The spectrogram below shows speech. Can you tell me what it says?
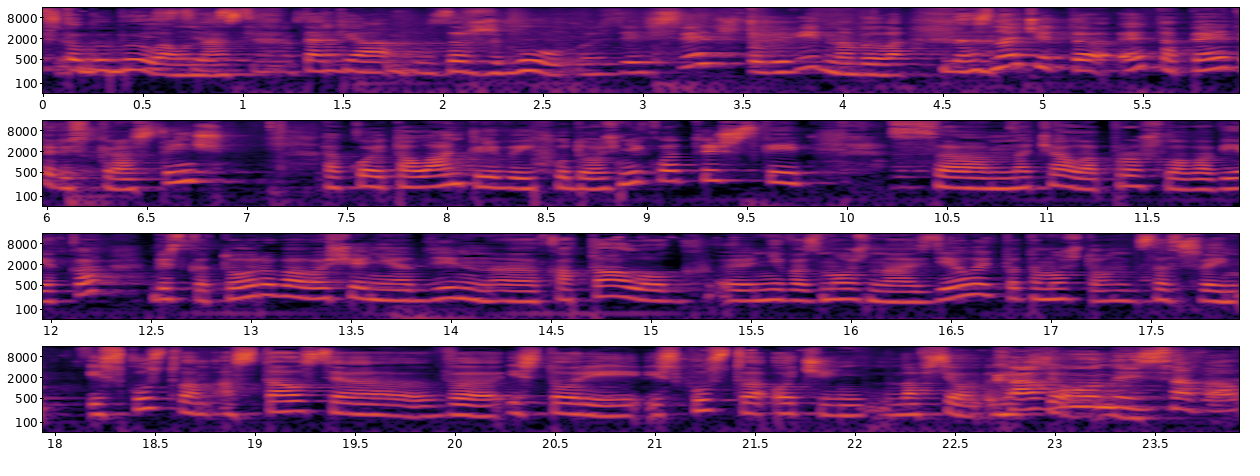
чтобы было у нас. Так я зажгу здесь свет, чтобы видно было. Да. Значит, это Петерис Крастинч, такой талантливый художник латышский с э, начала прошлого века, без которого вообще ни один э, каталог э, невозможно сделать, потому что он со своим искусством остался в истории искусства очень на все. Кого на все. он рисовал?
